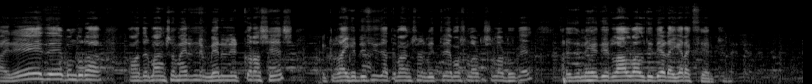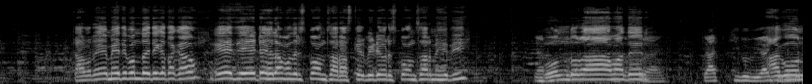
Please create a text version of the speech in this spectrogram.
আরে যে বন্ধুরা আমাদের মাংস ম্যারিনেট করা শেষ। একটু রাখে দিছি যাতে মাংসের ভিতরে মশলা টসলা ঢুকে। আর এই যে মেহেদির লাল বালতি দিয়ে ডাইকে রাখছি আর কি। তারপরে মেহেদি বন্ধু এদিকে তাকাও। এই যে এটা হলো আমাদের স্পন্সর আজকের ভিডিওর স্পন্সর মেহেদি। বন্ধুরা আমাদের আগুন।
